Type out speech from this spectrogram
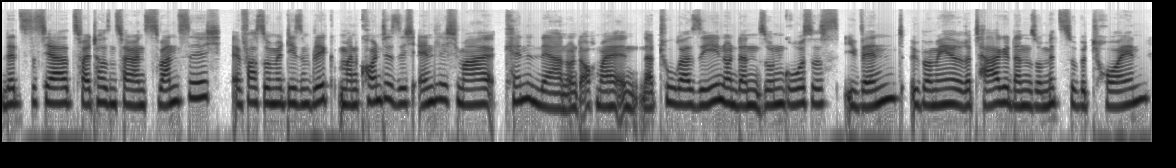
letztes Jahr 2022 einfach so mit diesem Blick, man konnte sich endlich mal kennenlernen und auch mal in Natura sehen und dann so ein großes Event über mehrere Tage dann so mit zu betreuen.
